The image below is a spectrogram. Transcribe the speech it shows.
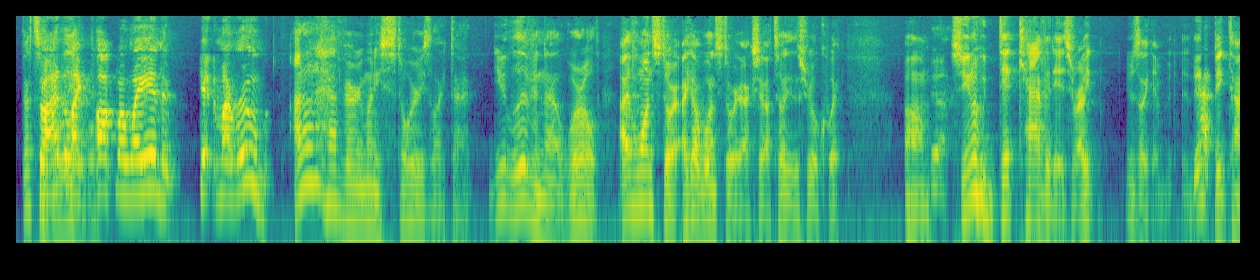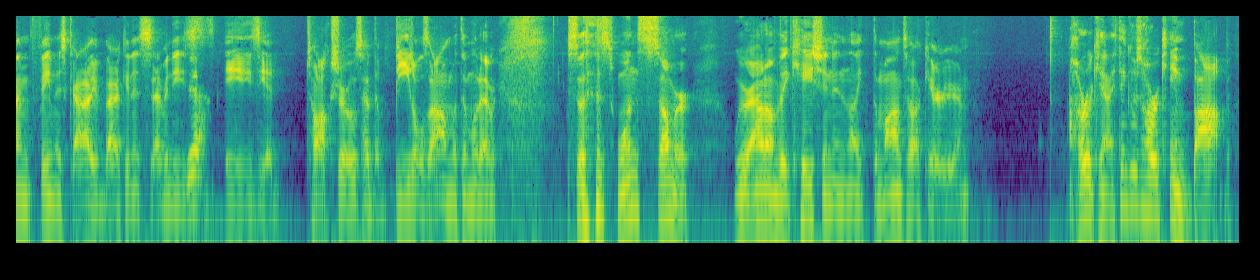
That's so I had to like talk my way in to get to my room. I don't have very many stories like that. You live in that world. I have one story. I got one story actually. I'll tell you this real quick. Um, yeah. So you know who Dick Cavett is, right? He was like a, yeah. big time famous guy back in his seventies, eighties. He had talk shows, had the Beatles on with him, whatever. So this one summer, we were out on vacation in like the Montauk area, and hurricane. I think it was Hurricane Bob.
